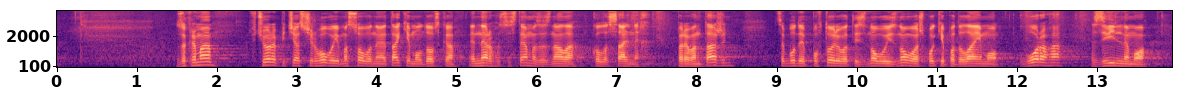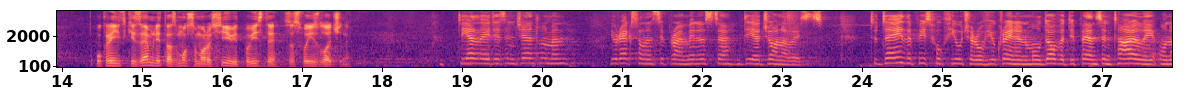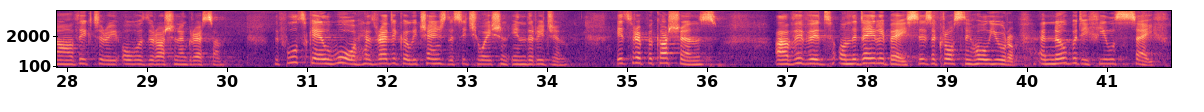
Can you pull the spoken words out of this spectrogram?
Зокрема, вчора під час чергової масованої атаки молдовська енергосистема зазнала колосальних перевантажень. Це буде повторюватись знову і знову, аж поки подолаємо ворога, звільнимо українські землі та змусимо Росію відповісти за свої злочини. Dear ladies and gentlemen, Your Excellency Prime Minister, dear journalists. Today, the peaceful future of Ukraine and Moldova depends entirely on our victory over the Russian aggressor. The full scale war has radically changed the situation in the region. Its repercussions are vivid on the daily basis across the whole Europe, and nobody feels safe.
